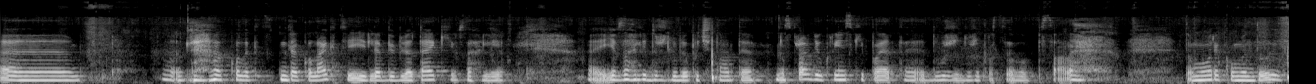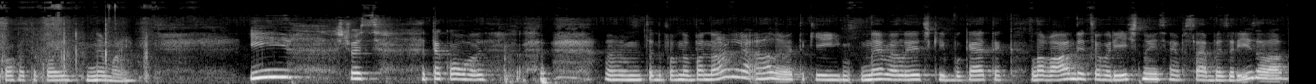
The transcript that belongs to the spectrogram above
Е, для, колек... для колекції, для бібліотеки взагалі. Е, Я взагалі дуже люблю почитати. Насправді українські поети дуже-дуже красиво писали. Тому рекомендую, в кого такої немає. І щось такого, ем, це напевно банальне, але от такий невеличкий букетик лаванди цьогорічної. Це я в себе зрізала.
